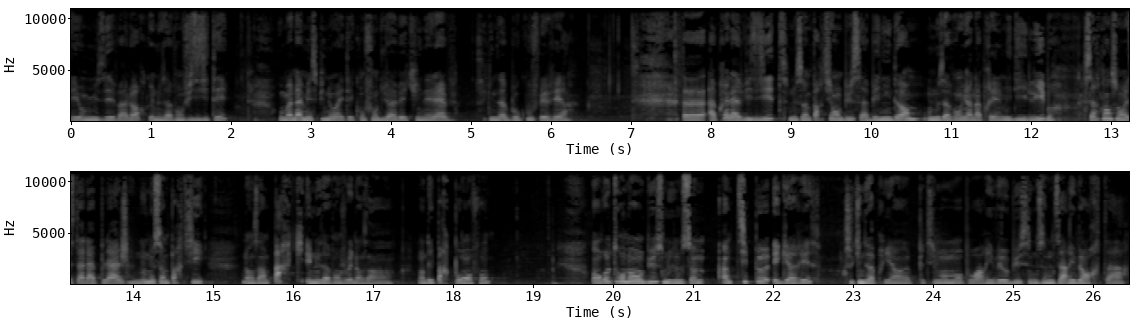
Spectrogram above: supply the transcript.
et au musée Valor que nous avons visité, où Madame Espino a été confondue avec une élève, ce qui nous a beaucoup fait rire. Euh, après la visite, nous sommes partis en bus à Benidorm, où nous avons eu un après-midi libre. Certains sont restés à la plage, nous nous sommes partis dans un parc et nous avons joué dans des parcs pour enfants. En retournant au bus, nous nous sommes un petit peu égarés, ce qui nous a pris un petit moment pour arriver au bus et nous sommes arrivés en retard.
